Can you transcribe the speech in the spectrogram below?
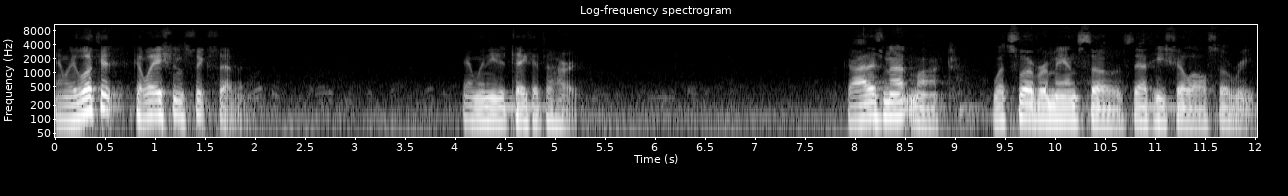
And we look at Galatians 6 7. And we need to take it to heart. God is not mocked. Whatsoever a man sows, that he shall also reap.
